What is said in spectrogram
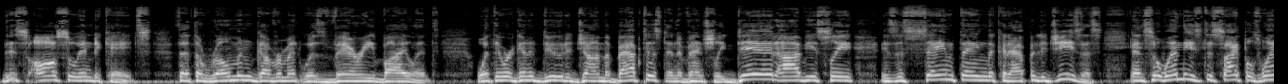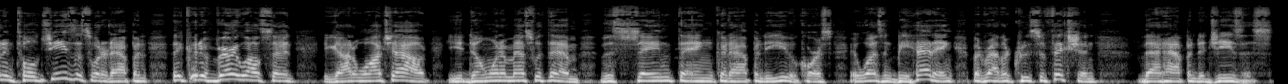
This also indicates that the Roman government was very violent. What they were going to do to John the Baptist and eventually did, obviously, is the same thing that could happen to Jesus. And so when these disciples went and told Jesus what had happened, they could have very well said, you got to watch out. You don't want to mess with with them, the same thing could happen to you. Of course, it wasn't beheading, but rather crucifixion that happened to Jesus.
